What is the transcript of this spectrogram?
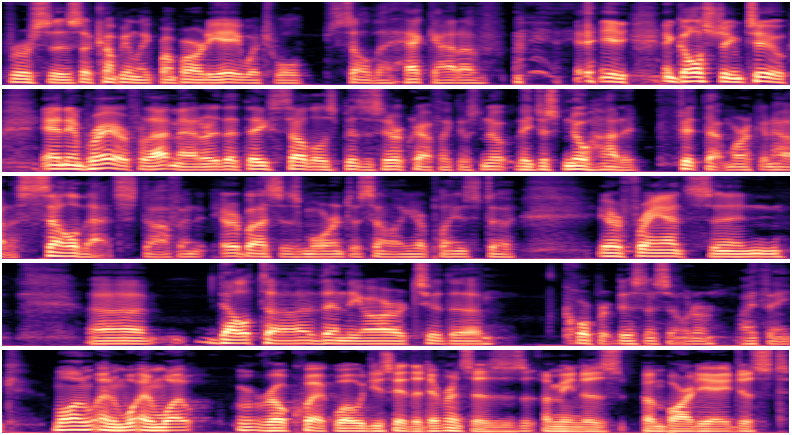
versus a company like Bombardier, which will sell the heck out of, and Gulfstream too, and Embraer for that matter, that they sell those business aircraft like there's no, they just know how to fit that market and how to sell that stuff. And Airbus is more into selling airplanes to Air France and uh, Delta than they are to the corporate business owner, I think. Well, and, and what, real quick, what would you say the difference is? I mean, does Bombardier just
